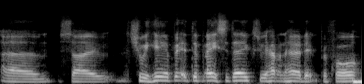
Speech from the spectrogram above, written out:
Um, so, should we hear a bit of Debaser, Dave? Because we haven't heard it before.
